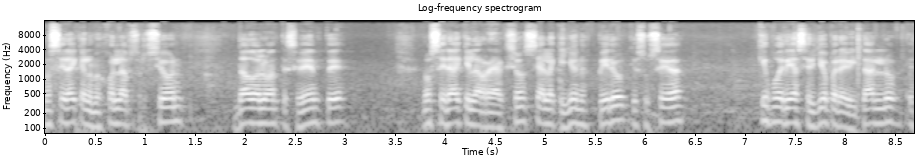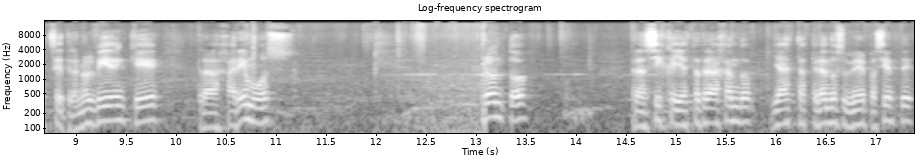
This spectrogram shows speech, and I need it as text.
¿No será que a lo mejor la absorción, dado los antecedentes, no será que la reacción sea la que yo no espero que suceda? ¿Qué podría hacer yo para evitarlo? Etcétera. No olviden que trabajaremos pronto. Francisca ya está trabajando, ya está esperando a su primer paciente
